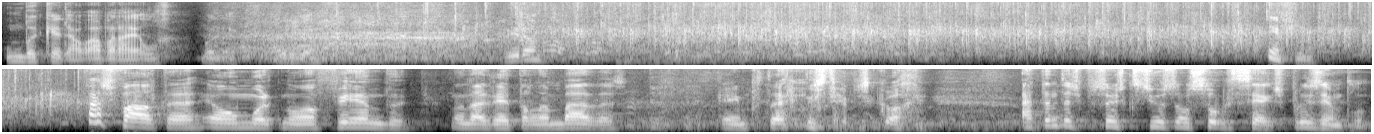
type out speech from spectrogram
Um bacalhau, abraelo. Boa noite. Obrigado. Viram? Enfim faz falta. É um humor que não ofende, não dá direito a lambadas, que é importante nos tempos que correm. Há tantas expressões que se usam sobre cegos. Por exemplo,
